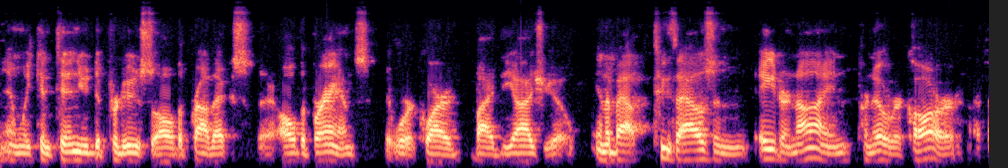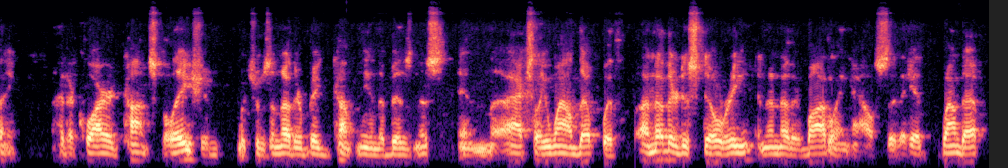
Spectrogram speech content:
and we continued to produce all the products, uh, all the brands that were acquired by Diageo. In about 2008 or 9, Pernod Ricard, I think, had acquired Constellation, which was another big company in the business, and actually wound up with another distillery and another bottling house. So they had wound up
